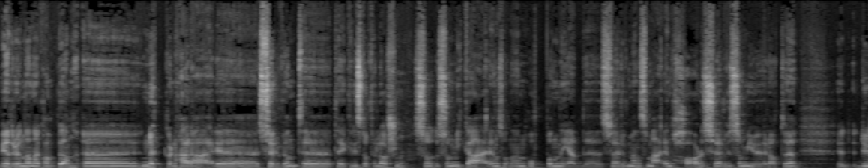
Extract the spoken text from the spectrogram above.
vedrørende denne kampen. nøkkelen her er serven til Kristoffer Larsen, som ikke er en sånn en opp og ned-serv, men som er en hard serv som gjør at du,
